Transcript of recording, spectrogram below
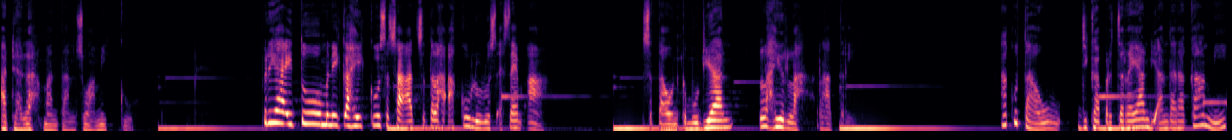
adalah mantan suamiku. Pria itu menikahiku sesaat setelah aku lulus SMA. Setahun kemudian lahirlah Ratri. Aku tahu jika perceraian di antara kami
